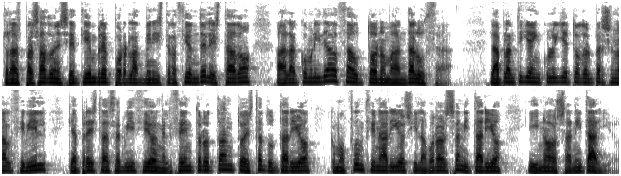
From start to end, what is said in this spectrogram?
traspasado en septiembre por la Administración del Estado a la Comunidad Autónoma Andaluza. La plantilla incluye todo el personal civil que presta servicio en el centro, tanto estatutario como funcionarios y laboral sanitario y no sanitario.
